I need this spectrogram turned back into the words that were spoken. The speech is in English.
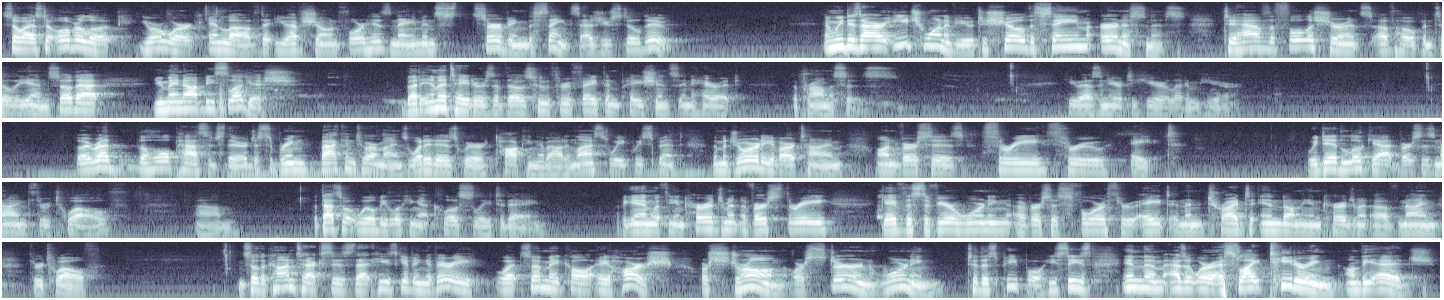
so as to overlook your work and love that you have shown for his name in serving the saints as you still do. And we desire each one of you to show the same earnestness, to have the full assurance of hope until the end, so that you may not be sluggish, but imitators of those who through faith and patience inherit the promises. He who has an ear to hear, let him hear. So I read the whole passage there just to bring back into our minds what it is we're talking about. And last week we spent the majority of our time on verses 3 through 8. We did look at verses 9 through 12, um, but that's what we'll be looking at closely today. I began with the encouragement of verse 3, gave the severe warning of verses 4 through 8, and then tried to end on the encouragement of 9 through 12. And so the context is that he's giving a very, what some may call a harsh or strong or stern warning to this people. He sees in them, as it were, a slight teetering on the edge.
